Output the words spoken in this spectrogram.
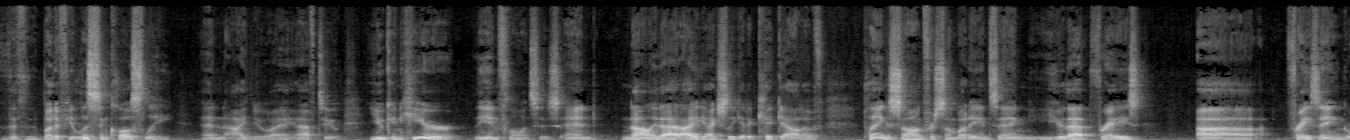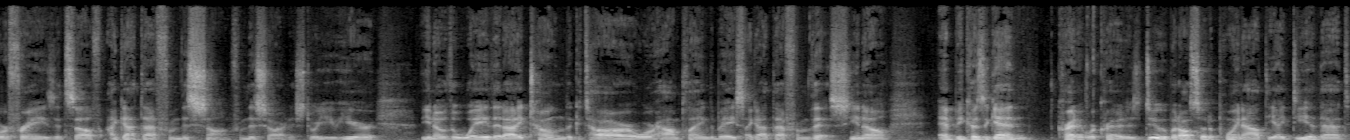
the, but if you listen closely, and I do, I have to, you can hear the influences. And not only that, I actually get a kick out of playing a song for somebody and saying, "You hear that phrase?" Uh, phrasing or phrase itself i got that from this song from this artist or you hear you know the way that i tone the guitar or how i'm playing the bass i got that from this you know and because again credit where credit is due but also to point out the idea that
